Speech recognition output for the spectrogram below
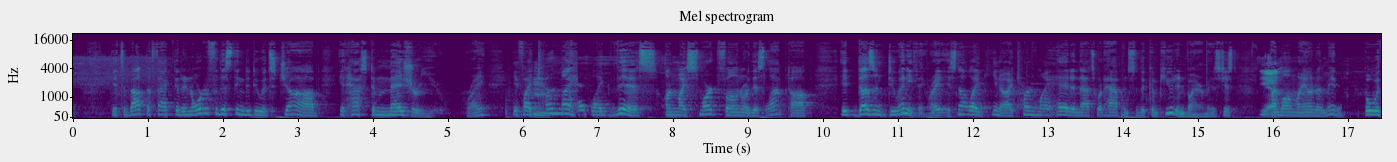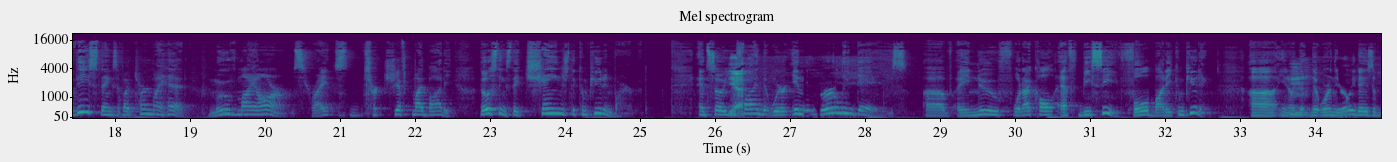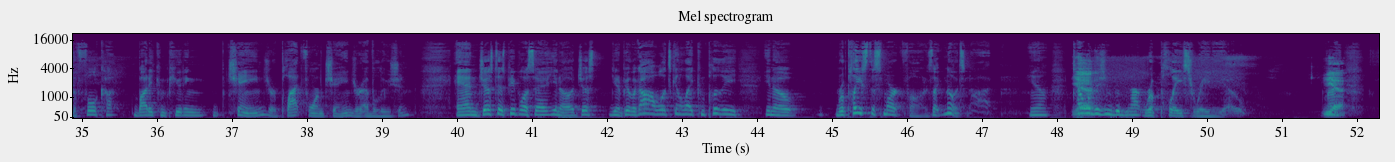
It's about the fact that in order for this thing to do its job, it has to measure you, right? If I hmm. turn my head like this on my smartphone or this laptop, it doesn't do anything, right? It's not like, you know, I turn my head and that's what happens to the compute environment. It's just Yeah. I'm on my own the meeting. But with these things, if I turn my head, move my arms, right, shift my body, those things they change the compute environment. And so you Yeah. find that we're in the early days of a new what I call FBC, full body computing. Uh, you know that, that we're in the early days of the full co- body computing change or platform change or evolution. And just as people say, you know, just you know, people are like, oh, well, it's going to like completely, you know, replace the smartphone. It's like, no, it's not. You know, Yeah. television did not replace radio. Yeah.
